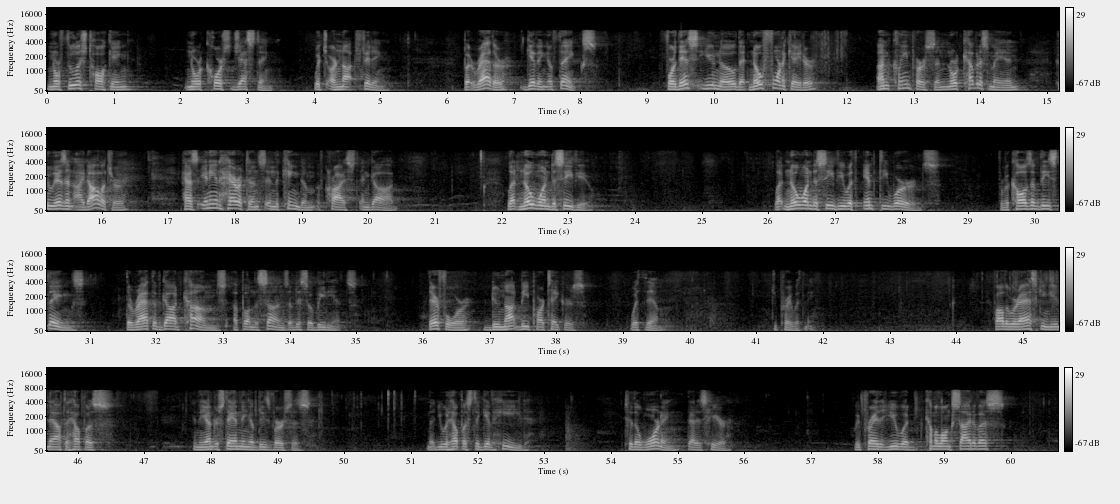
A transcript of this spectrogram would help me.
nor foolish talking, nor coarse jesting, which are not fitting, but rather giving of thanks. For this you know that no fornicator, unclean person, nor covetous man, who is an idolater has any inheritance in the kingdom of Christ and God. Let no one deceive you. Let no one deceive you with empty words. For because of these things, the wrath of God comes upon the sons of disobedience. Therefore, do not be partakers with them. Would you pray with me? Father, we're asking you now to help us in the understanding of these verses, that you would help us to give heed to the warning that is here. We pray that you would come alongside of us,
